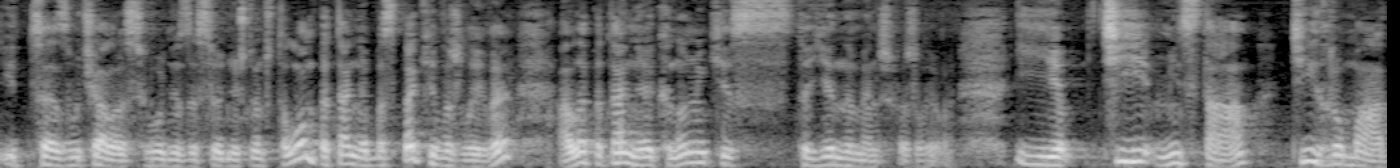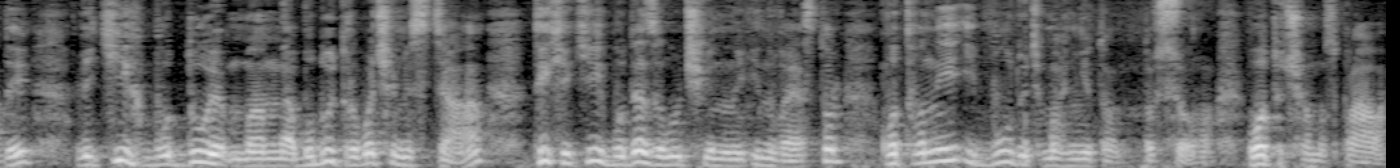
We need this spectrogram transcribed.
і це звучало сьогодні за сьогоднішнім столом, питання безпеки важливе, але питання економіки стає не менш важливе. І ті міста, ті громади, в яких будує, м, будують робочі місця, тих, яких буде залучений інвестор, от вони і будуть магнітом до всього. От у чому справа.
